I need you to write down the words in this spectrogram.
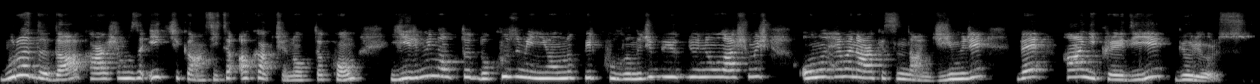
Burada da karşımıza ilk çıkan site akakçe.com 20.9 milyonluk bir kullanıcı büyüklüğüne ulaşmış. Onu hemen arkasından Cimri ve hangi krediyi görüyoruz.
